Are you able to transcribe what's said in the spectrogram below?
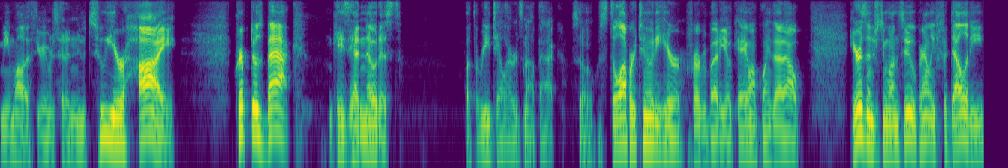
Meanwhile, Ethereum just hit a new two year high. Crypto's back, in case you hadn't noticed, but the retail herd's not back. So, still opportunity here for everybody. Okay. I want to point that out. Here's an interesting one, too. Apparently, Fidelity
